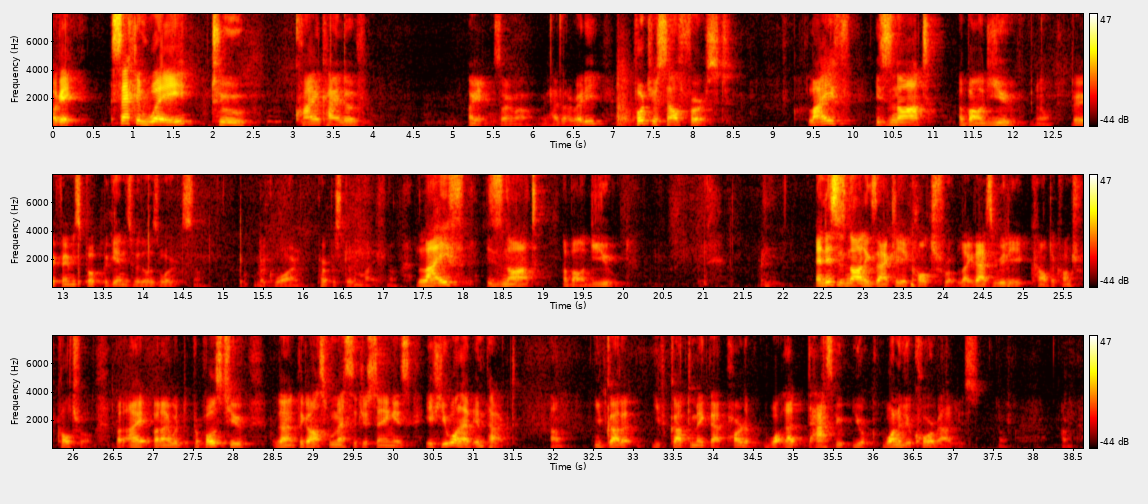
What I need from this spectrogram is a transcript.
Okay, second way to kind of, okay, sorry, well, we had that already. Put yourself first. Life is not about you. you know, very famous book begins with those words. So, Rick Warren, Purpose Driven Life. Know. Life is not about you. And this is not exactly a cultural, like that's really countercultural. But I, but I would propose to you that the gospel message is saying is if you want to have impact, um, you've got to you've got to make that part of what that has to be your one of your core values.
